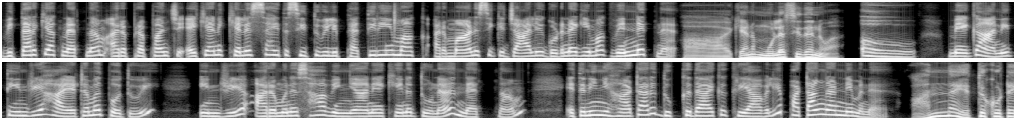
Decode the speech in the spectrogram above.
විතර්කයක් නැත්නම් අර ප්‍රපංච ඒ කියන්නේ කෙලෙස් සහිත සිතුවිලි පැතිරීමක් අර මානසික ජාලය ගොඩනැගීමක් වෙන්නෙත් නැහැ. ආ ඒ කියන්නේ මුල සිදෙනවා. ඔව් මේක අනිත් ඉන්ද්‍රිය හයටම පොදුයි. ඉන්ද්‍රිය අරමුණ සහ විඥානය කියන තුන නැත්නම් එතනින් එහාට අර දුක්ඛදායක ක්‍රියාවලිය පටන් ගන්නෙම නෑ. අන්න එතකොට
